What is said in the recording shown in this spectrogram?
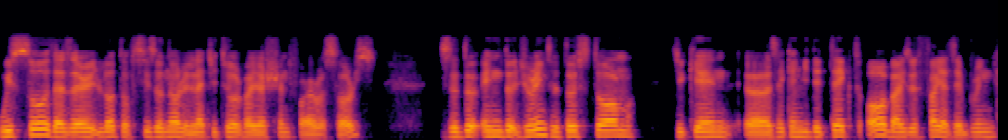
We saw that there are a lot of seasonal and latitudinal variation for aerosols. The, the, during the dust storm, you can uh, they can be detected or by the fact that they bring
